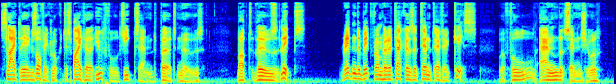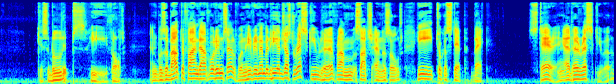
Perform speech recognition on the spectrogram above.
slightly exotic look, despite her youthful cheeks and pert nose. But those lips, reddened a bit from her attacker's attempt at a kiss, were full and sensual. Kissable lips, he thought, and was about to find out for himself when he remembered he had just rescued her from such an assault. He took a step back. Staring at her rescuer,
